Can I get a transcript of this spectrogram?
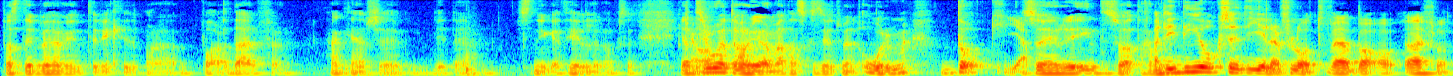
Fast det behöver ju inte riktigt vara bara därför. Han kanske ville snygga till den också. Jag Ja. tror att det har att göra med att han ska se ut som en orm. Dock Ja. så är det inte så att han... Ja, det är det jag också inte gillar. Förlåt. Får jag bara... Nej, förlåt.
